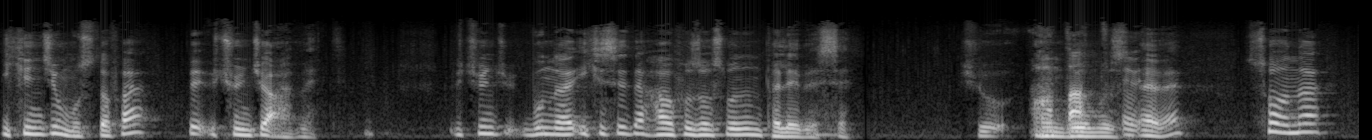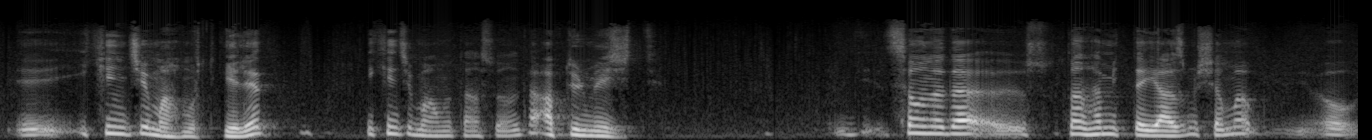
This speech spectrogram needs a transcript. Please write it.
ikinci Mustafa ve üçüncü Ahmet. Üçüncü, bunlar ikisi de Hafız Osman'ın talebesi. Şu andığımız. evet. evet. Sonra e, ikinci Mahmut gelir. İkinci Mahmut'tan sonra da Abdülmecit. Sonra da e, Sultan Hamid de yazmış ama o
